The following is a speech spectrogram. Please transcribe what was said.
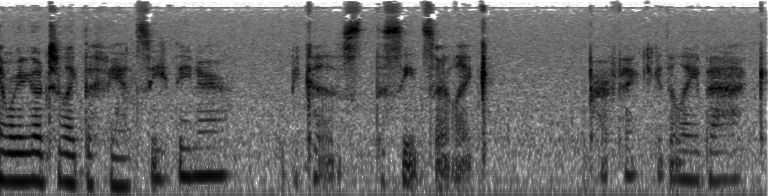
And we're gonna go to like the fancy theater because the seats are like perfect. You get to lay back.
